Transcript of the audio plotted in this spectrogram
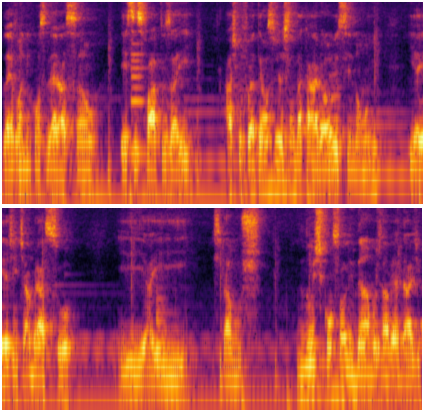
levando em consideração esses fatos aí. Acho que foi até uma sugestão da Carol esse nome e aí a gente abraçou e aí estamos nos consolidamos, na verdade,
